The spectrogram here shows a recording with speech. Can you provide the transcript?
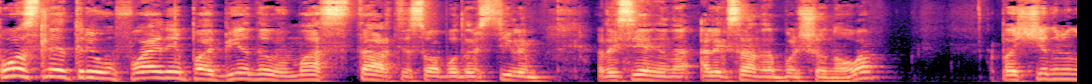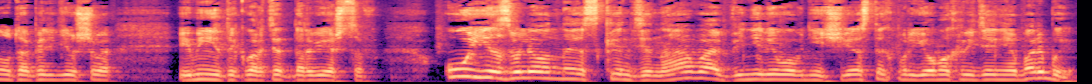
После триумфальной победы в масс-старте свободным стилем россиянина Александра Большунова, почти на минуту опередившего именитый квартет норвежцев, Уязвленные скандинавы обвинили его в нечестных приемах ведения борьбы.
